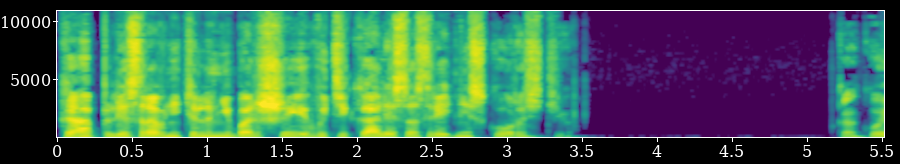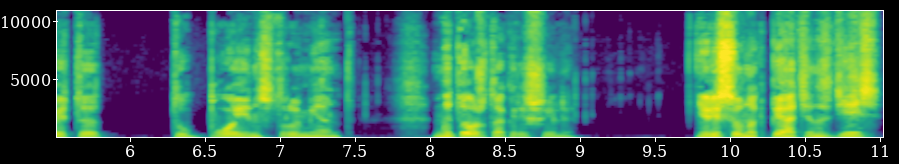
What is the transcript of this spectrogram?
Капли, сравнительно небольшие, вытекали со средней скоростью. Какой-то тупой инструмент. Мы тоже так решили. рисунок пятен здесь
